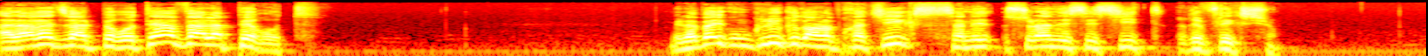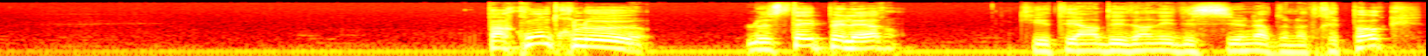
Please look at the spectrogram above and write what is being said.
Alperotea, Alaretz va va la perote. Mais là-bas il conclut que dans la pratique cela nécessite réflexion. Par contre, le, le qui était un des derniers décisionnaires de notre époque,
